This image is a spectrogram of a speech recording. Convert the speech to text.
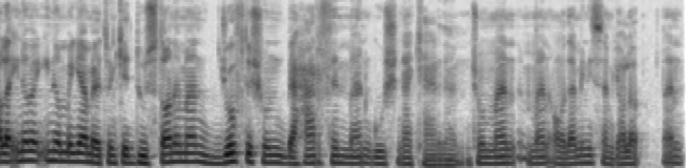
حالا اینا اینا بگم بهتون که دوستان من جفتشون به حرف من گوش نکردن. چون من من آدمی نیستم که حالا من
